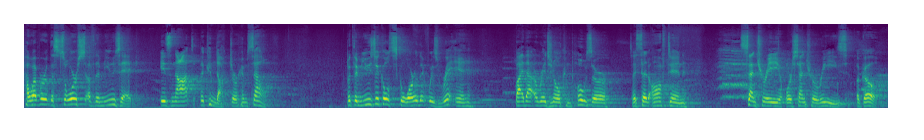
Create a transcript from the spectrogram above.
However, the source of the music is not the conductor himself, but the musical score that was written by that original composer, as I said often, century or centuries ago.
